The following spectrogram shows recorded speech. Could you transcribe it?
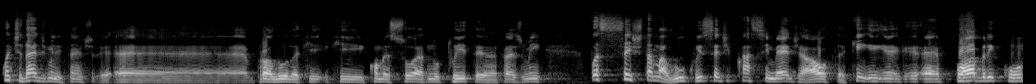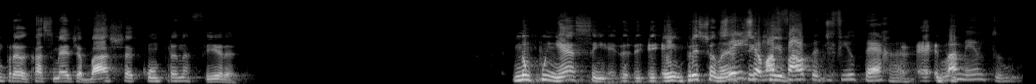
quantidade de militantes é, pró-Lula que, que começou no Twitter atrás de mim. Você está maluco? Isso é de classe média alta. Quem é, é, é, pobre compra, classe média baixa compra na feira. Não conhecem. É, é, é impressionante. Gente, é uma que... falta de fio terra. Lamento.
